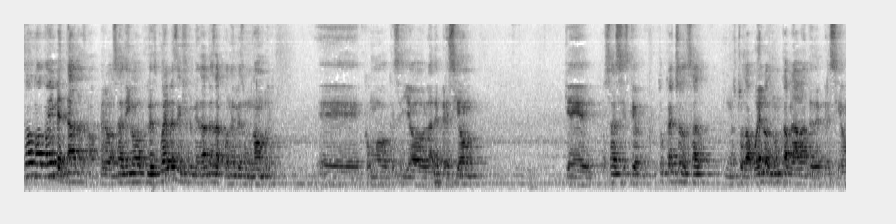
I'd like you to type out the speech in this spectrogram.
no, no, no inventadas, ¿no? Pero, o sea, digo, les vuelves enfermedades a ponerles un nombre. Eh, como, qué sé yo, la depresión. Que, o sea, si es que tú cachas, o sea, nuestros abuelos nunca hablaban de depresión,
